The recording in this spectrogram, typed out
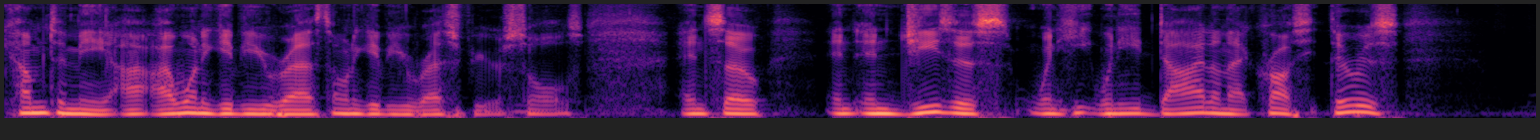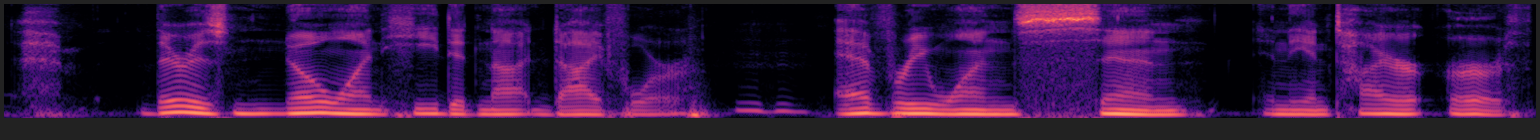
come to me. I, I want to give you rest. I want to give you rest for your souls. And so, and and Jesus, when he when he died on that cross, there was there is no one he did not die for. Mm-hmm. Everyone's sin in the entire earth,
